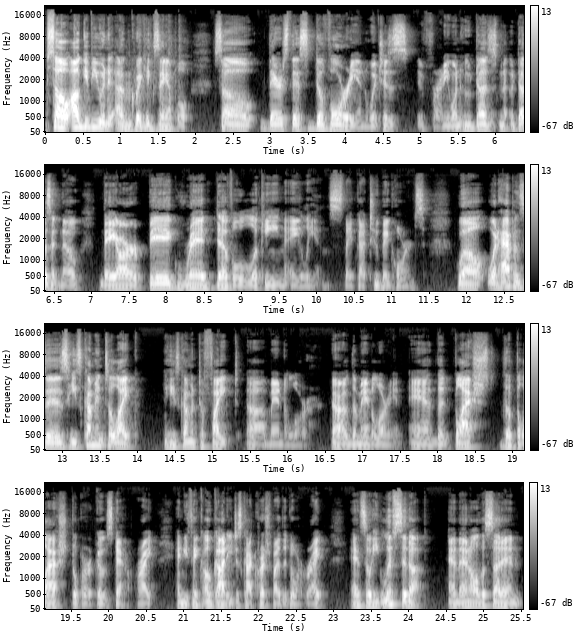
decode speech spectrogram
So I'll give you an, a Mhm. quick example. So there's this Devorian, which is for anyone who does doesn't know, they are big red devil looking aliens. They've got two big horns. Well, what happens is he's coming to like he's coming to fight uh, Mandalore, uh, the Mandalorian, and the blast the blast door goes down, right? And you think, oh god, he just got crushed by the door, right? And so he lifts it up, and then all of a sudden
